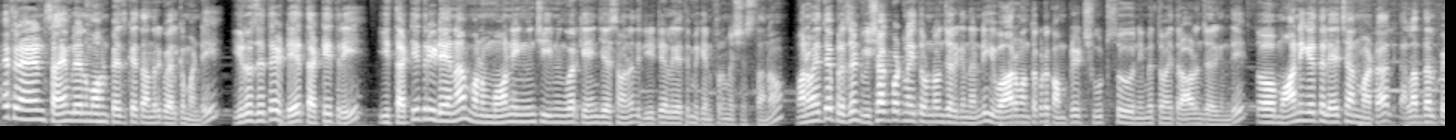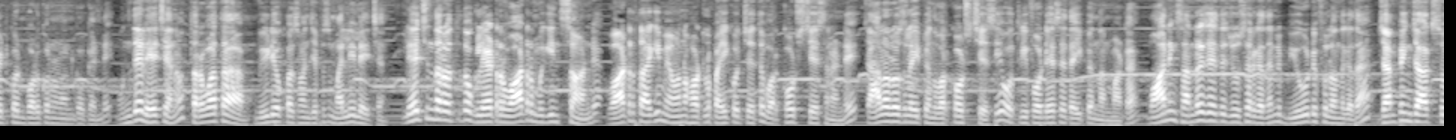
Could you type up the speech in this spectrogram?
హాయ్ ఫ్రెండ్స్ ఐఎమ్ లేల్ మోహన్ పేజ్కి అయితే అందరికి వెల్కమ్ అండి. ఈ రోజు అయితే డే థర్టీ త్రీ ఈ థర్టీ త్రీ డేనా మనం మార్నింగ్ నుంచి ఈవినింగ్ వరకు ఏం చేసాం అనేది డీటెయిల్ అయితే మీకు ఇన్ఫర్మేషన్ ఇస్తాను. మనం అయితే ప్రెసెంట్ విశాఖపట్నం అయితే ఉండడం జరిగిందండి. ఈ వారం అంతా కూడా కంప్లీట్ షూట్స్ నిమిత్తం అయితే రావడం జరిగింది. సో మార్నింగ్ అయితే లేచాను అనమాట కళ్ళద్దాలు పెట్టుకొని పడుకున్నాను అనుకోకండి. ముందే లేచాను. తర్వాత వీడియో కోసం అని చెప్పేసి మళ్ళీ లేచాను. లేచిన తర్వాత ఒక లీటర్ వాటర్ ముగించాం అండి వాటర్ తాగి మేము హోటల్ పైకి వచ్చి అయితే వర్కౌట్స్ చేశానండి. చాలా రోజులు అయిపోయింది వర్కౌట్స్ చేసి ఒక త్రీ ఫోర్ డేస్ అయితే అయిపోయింది అనమాట మార్నింగ్ సన్ రైజ్ అయితే చూసారు కదండి. బ్యూటిఫుల్ ఉంది కదా. Jumping jacks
